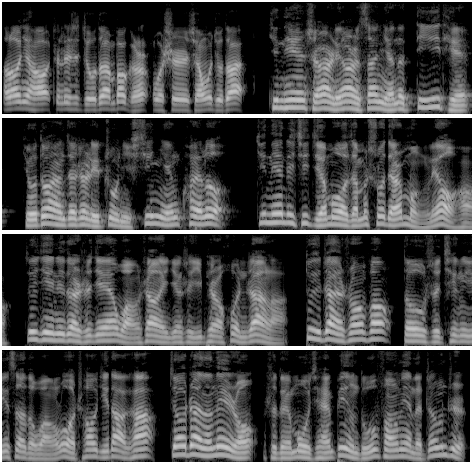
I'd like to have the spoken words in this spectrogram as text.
Hello，你好，这里是九段爆梗，我是玄武九段。今天是二零二三年的第一天，九段在这里祝你新年快乐。今天这期节目，咱们说点猛料哈。最近这段时间，网上已经是一片混战了，对战双方都是清一色的网络超级大咖，交战的内容是对目前病毒方面的争执。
